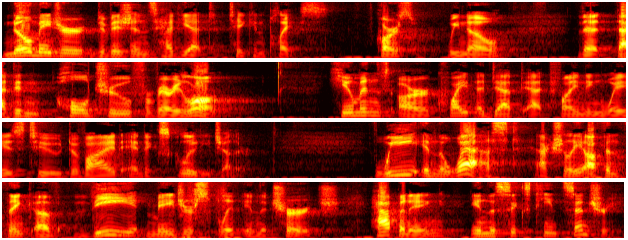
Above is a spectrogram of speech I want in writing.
no major divisions had yet taken place. Of course, we know that that didn't hold true for very long. Humans are quite adept at finding ways to divide and exclude each other. We in the West actually often think of the major split in the church happening in the 16th century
